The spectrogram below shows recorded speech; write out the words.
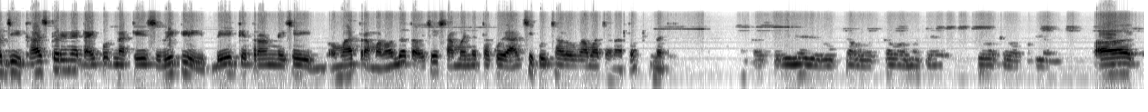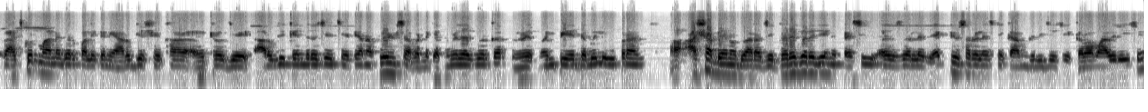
જી ખાસ કરીને ટાઇફોઇડના કેસ વીકલી બે કે ત્રણની છે માત્રામાં નોંધાતા હોય છે. સામાન્યતઃ કોઈ આંશિક ઉછાળો આમાં જણાતો નથી. અ, રાજકોટ મહાનગરપાલિકાની આરોગ્ય શાખા હેઠળ જે આરોગ્ય કેન્દ્ર છે ત્યાંના ફિલ્ડ સ્ટાફ એટલે કે ફિમેલ હેલ્થ વર્કર એમપીએડબલ્યુ ઉપરાંત આશા બહેનો દ્વારા જે ઘરે ઘરે જઈને એક્ટિવ સર્વેલન્સની કામગીરી જે છે કરવામાં આવી રહી છે.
